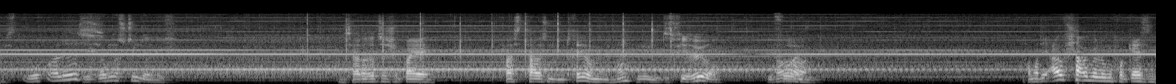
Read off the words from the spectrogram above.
Passt auch alles. Irgendwas stimmt doch nicht. Jetzt hat er jetzt schon bei fast 1000 Umdrehungen. Ne? Hm, das ist viel höher. Wie Oh. vorher. Haben wir die Aufschaukelung vergessen?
